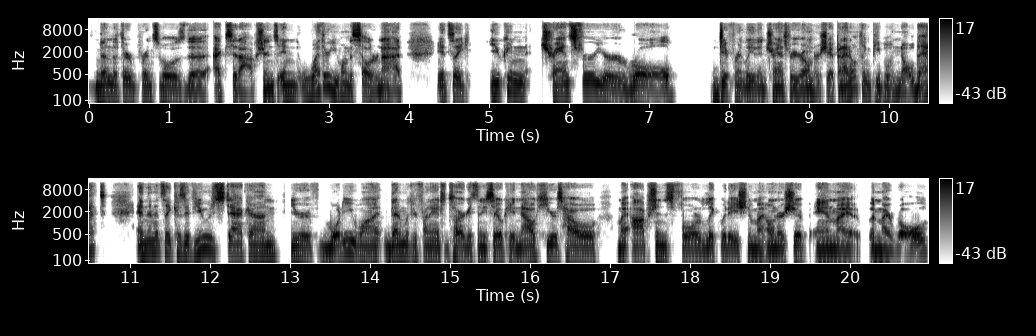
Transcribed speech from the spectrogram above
then the third principle is the exit options. And whether you want to sell or not, it's like you can transfer your role differently than transfer your ownership. And I don't think people know that. And then it's like, because if you stack on your what do you want, then with your financial targets, then you say, okay, now here's how my options for liquidation of my ownership and my and my role,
